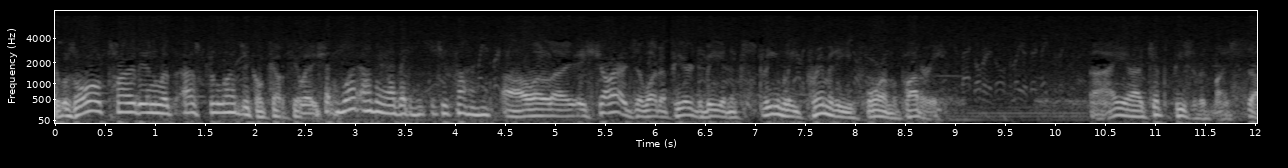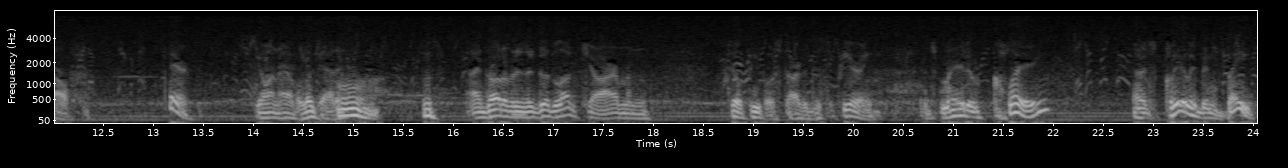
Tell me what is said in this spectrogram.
It was all tied in with astrological But calculations. what other evidence did you find? Uh, well, uh, shards of what appeared to be an extremely primitive form of pottery. I uh, kept a piece of it myself. Here, You want to have a look at it? Oh, I thought of it as a good luck charm until people started disappearing. it's made of clay, and it's clearly been baked.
